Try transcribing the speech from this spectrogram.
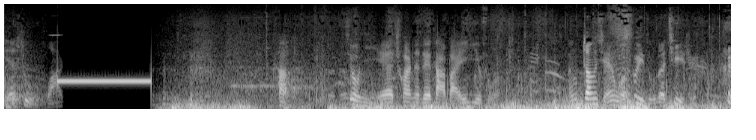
别墅，华。看看，就你穿着这大白衣服，能彰显我贵族的气质。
